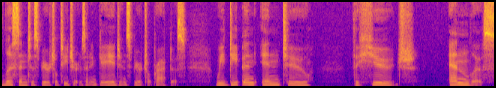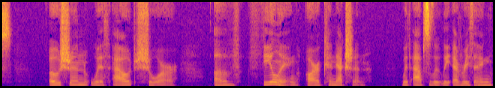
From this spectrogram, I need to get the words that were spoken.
listen to spiritual teachers and engage in spiritual practice. We deepen into the huge, endless, ocean without shore of feeling our connection with absolutely everything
